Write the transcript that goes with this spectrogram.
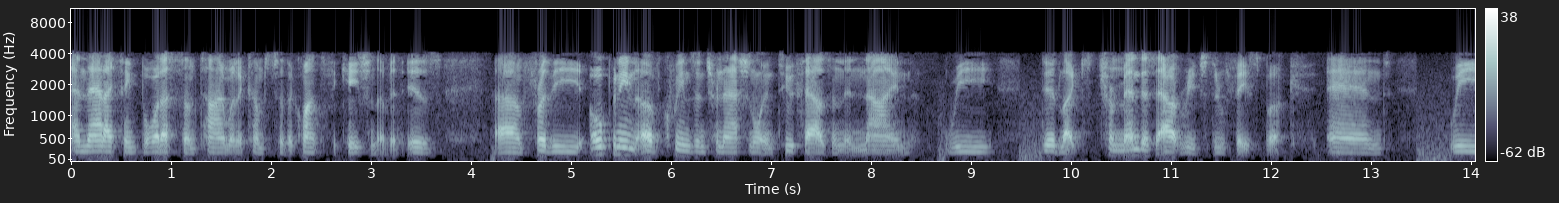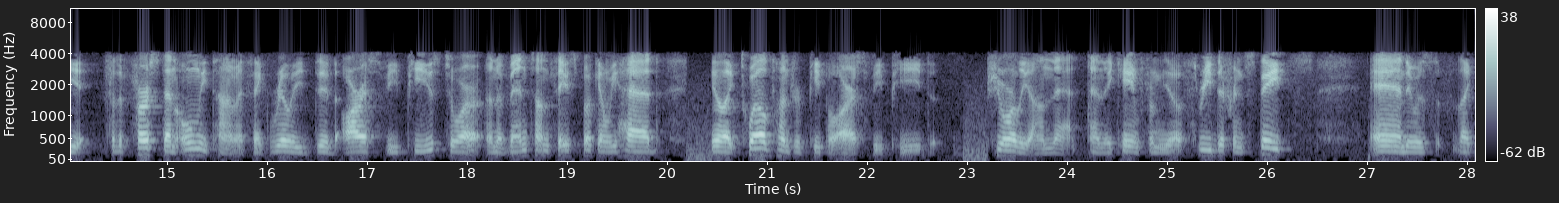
and that I think bought us some time when it comes to the quantification of it, is uh, for the opening of Queens International in 2009, we did like tremendous outreach through Facebook, and we, for the first and only time, I think, really did RSVPs to our an event on Facebook, and we had you know like 1,200 people RSVP'd purely on that, and they came from you know three different states, and it was like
